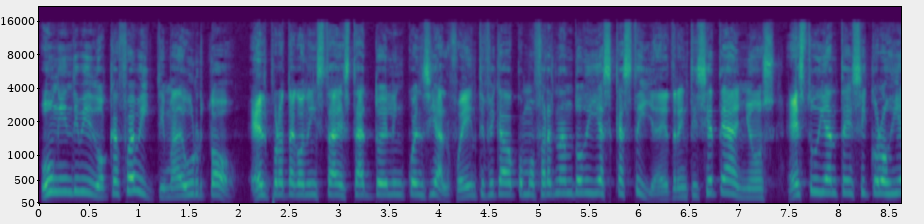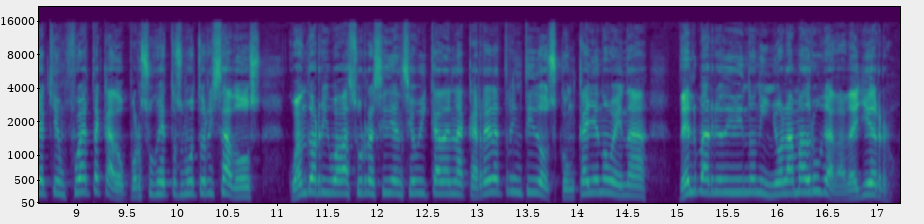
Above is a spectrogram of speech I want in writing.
un individuo que fue víctima de hurto. El protagonista de este acto delincuencial fue identificado como Fernando Díaz Castilla, de 37 años, estudiante de psicología quien fue atacado por sujetos motorizados cuando arribaba a su residencia ubicada en la carrera 32 con calle Novena del barrio Divino Niño la madrugada de ayer.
